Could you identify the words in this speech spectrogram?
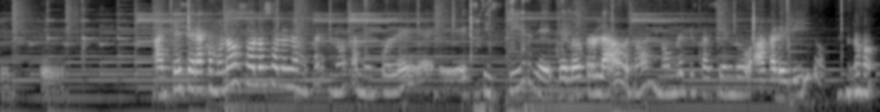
Este, antes era como, no, solo, solo la mujer, ¿no? También puede eh, existir del otro lado, ¿no? Un hombre que está siendo agredido, ¿no?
